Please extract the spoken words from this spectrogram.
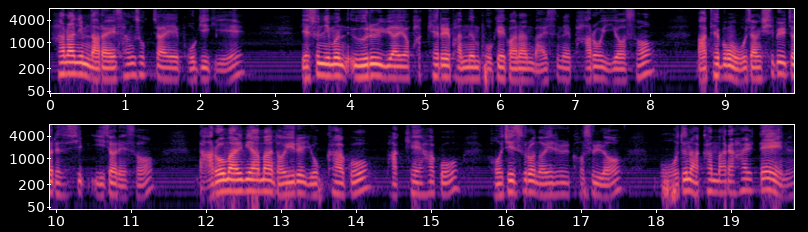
하나님 나라의 상속자의 복이기에 예수님은 의를 위하여 박해를 받는 복에 관한 말씀에 바로 이어서 마태복음 5장 11절에서 12절에서 나로 말미암아 너희를 욕하고 박해하고 거짓으로 너희를 거슬러 모든 악한 말을 할 때에는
